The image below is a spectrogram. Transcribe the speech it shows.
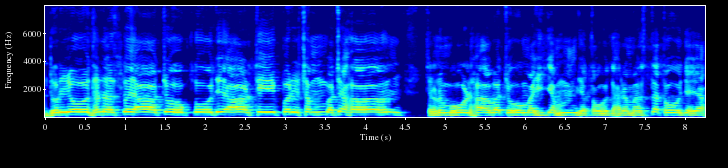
दुर्योधन स्वया चोक्तो जयार्थी परुषम वच। तृणमूढ़ वचो मह्यम यथो धर्मस्तथो जय।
